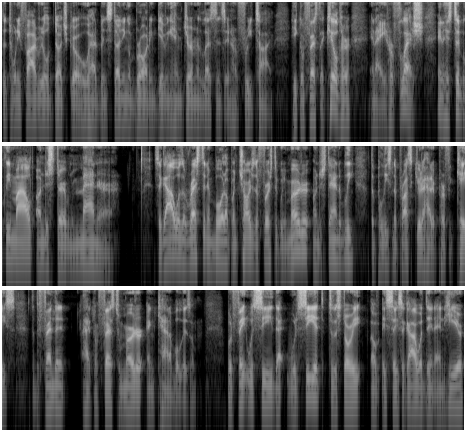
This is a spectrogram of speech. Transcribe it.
the 25 year old Dutch girl who had been studying abroad and giving him German lessons in her free time. He confessed, I killed her and I ate her flesh in his typically mild, undisturbed manner. Sagawa was arrested and brought up on charges of first degree murder. Understandably, the police and the prosecutor had a perfect case. The defendant had confessed to murder and cannibalism but fate would see that would see it to the story of Issei Sagawa didn't end here,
